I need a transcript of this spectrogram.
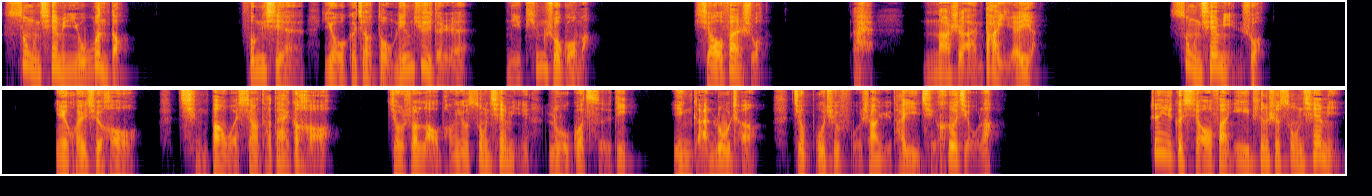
宋千敏又问道：“丰县有个叫董令具的人，你听说过吗？”小贩说：“哎，那是俺大爷爷。”宋千敏说：“你回去后，请帮我向他带个好，就说老朋友宋千敏路过此地，因赶路程，就不去府上与他一起喝酒了。”这个小贩一听是宋千敏，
